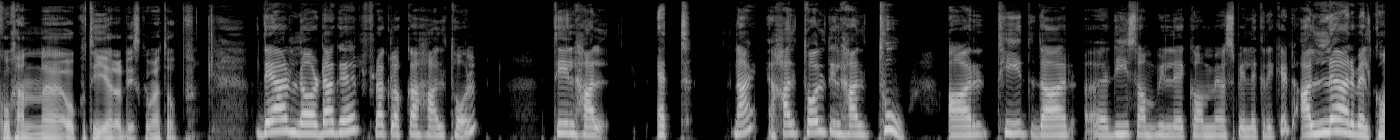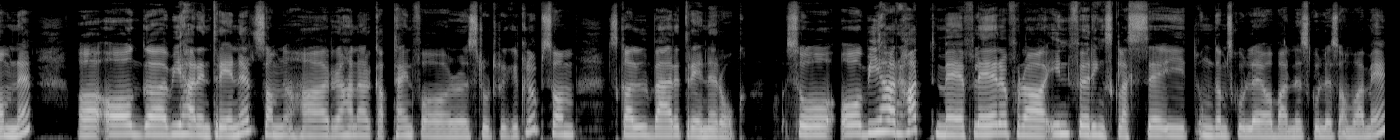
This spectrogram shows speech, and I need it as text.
hvor hen eh, og når er det de skal møte opp? Det er lørdager fra klokka halv tolv til halv ett. Nei, halv tolv til halv to er tid der uh, de som vil komme og spille cricket, alle er velkomne. Og uh, vi har en trener som har, han er kaptein for Stort cricketklubb, som skal være trener òg. Så, og vi har hatt med flere fra innføringsklasse i ungdomsskole og barneskole som var med.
